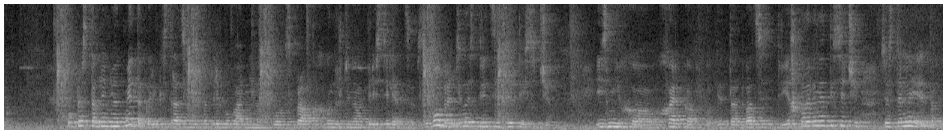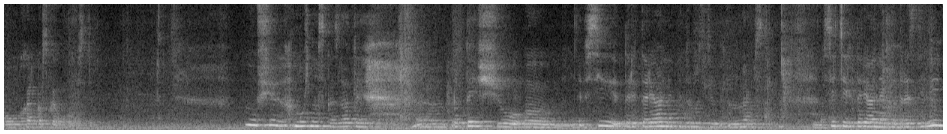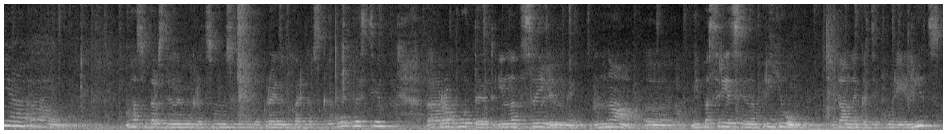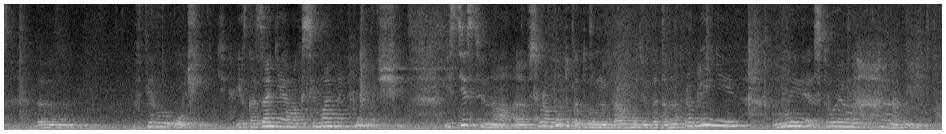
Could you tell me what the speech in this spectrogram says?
По проставлению отметок о регистрации места пребывания в справках вынужденного переселенца всего обратилось 32 тысячи. Из них э, Харьков это 22 с половиной тысячи, все остальные это по Харьковской области. Ну, ще можна сказати е, про те, що е, всі територіальні підрозділи на русском, всі територіальні підрозділення е, Государственной миграционной службы Украины в Харьковской области э, работают и нацелены на э, непосредственно прием данной категории лиц э, в первую очередь и оказание максимальной помощи. Естественно, всю работу, которую мы проводим в этом направлении, мы строим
